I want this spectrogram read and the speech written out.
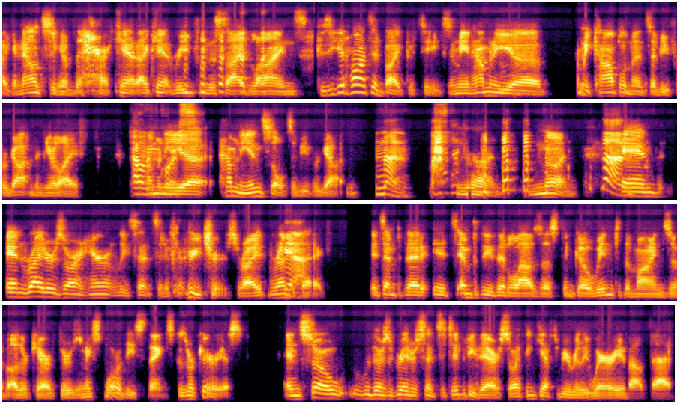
like announcing of there. I can't I can't read from the sidelines because you get haunted by critiques. I mean, how many mm-hmm. uh how many compliments have you forgotten in your life? Oh, how many uh how many insults have you forgotten? None. None. None. None. And and writers are inherently sensitive creatures, right? We're empathetic. It's empathetic. It's empathy that allows us to go into the minds of other characters and explore these things because we're curious. And so there's a greater sensitivity there. So I think you have to be really wary about that.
